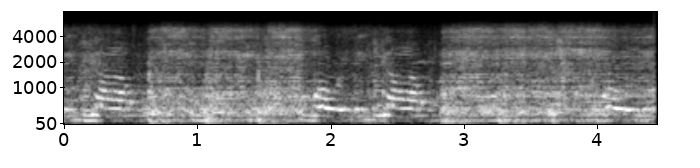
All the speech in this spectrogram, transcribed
to God. Glory to God. Glory to God.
